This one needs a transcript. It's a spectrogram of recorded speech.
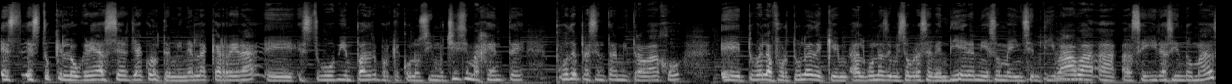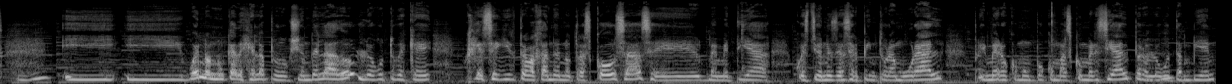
es, esto que logré hacer ya cuando terminé la carrera eh, estuvo bien padre porque conocí muchísima gente, pude presentar mi trabajo, eh, tuve la fortuna de que algunas de mis obras se vendieran y eso me incentivaba a, seguir haciendo más. y, y, bueno, nunca dejé la producción de lado, luego tuve que, seguir trabajando en otras cosas, eh, me metí a cuestiones de hacer pintura mural, primero como un poco más comercial, pero luego también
